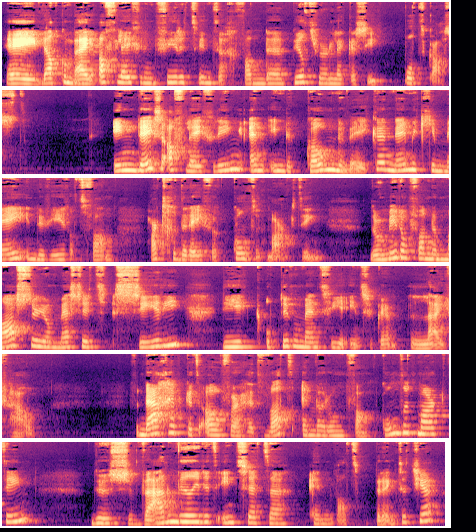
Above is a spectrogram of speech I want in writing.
Hey, welkom bij aflevering 24 van de Build Your Legacy podcast. In deze aflevering en in de komende weken neem ik je mee in de wereld van hardgedreven content marketing. Door middel van de Master Your Message serie die ik op dit moment via Instagram live hou. Vandaag heb ik het over het wat en waarom van content marketing. Dus waarom wil je dit inzetten en wat brengt het je?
